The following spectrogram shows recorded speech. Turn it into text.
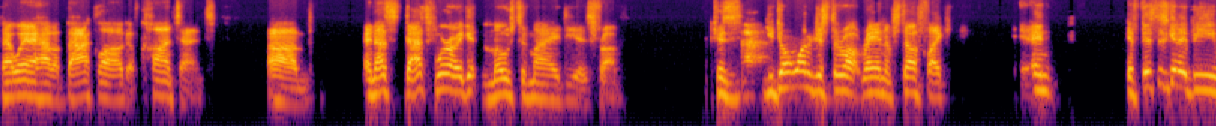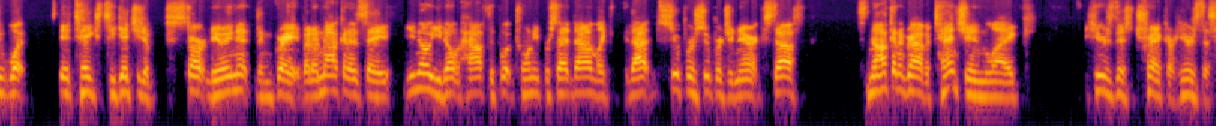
That way I have a backlog of content. Um, and that's that's where I get most of my ideas from. Because you don't want to just throw out random stuff like and if this is going to be what it takes to get you to start doing it, then great. But I'm not going to say, you know, you don't have to put 20% down. Like that super, super generic stuff. It's not going to grab attention like here's this trick or here's this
